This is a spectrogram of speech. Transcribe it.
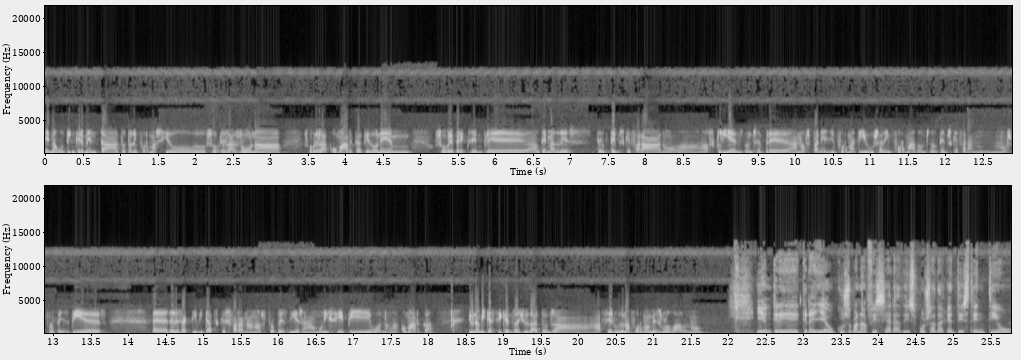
hem hagut d'incrementar tota la informació sobre la zona, sobre la comarca que donem, sobre, per exemple, el tema de les, del temps que farà, no? els clients, doncs, sempre en els panells informatius s'ha d'informar doncs, del temps que faran en els propers dies, eh, de les activitats que es faran en els propers dies en el municipi o en la comarca, i una mica sí que ens ha ajudat doncs, a, a fer-ho d'una forma més global, no? I en què creieu que us beneficiarà disposar d'aquest distintiu?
